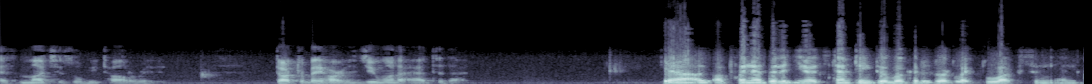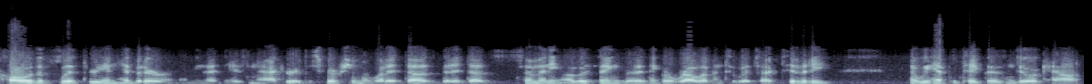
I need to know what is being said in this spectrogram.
as much as will be tolerated. Dr. Behar, did you want to add to that? Yeah. I'll point out that you know it's tempting to look at a drug like LUX and call it a FLT3 inhibitor. I mean that is an accurate description of what it does, but it does so many other things that I think are relevant to its activity, and we have to take those into account.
